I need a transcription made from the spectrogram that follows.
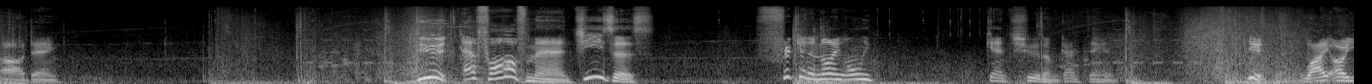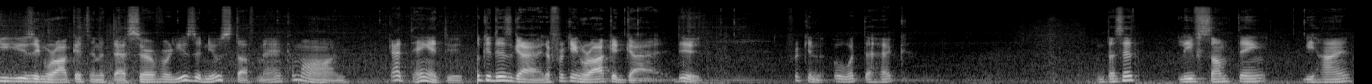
Oh, dang. Dude, F off, man. Jesus. Freaking annoying. Only can't shoot him. God dang it. Dude, why are you using rockets in a test server? Use the new stuff, man. Come on. God dang it, dude. Look at this guy, the freaking rocket guy. Dude. Freaking, oh, what the heck? Does it leave something behind?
